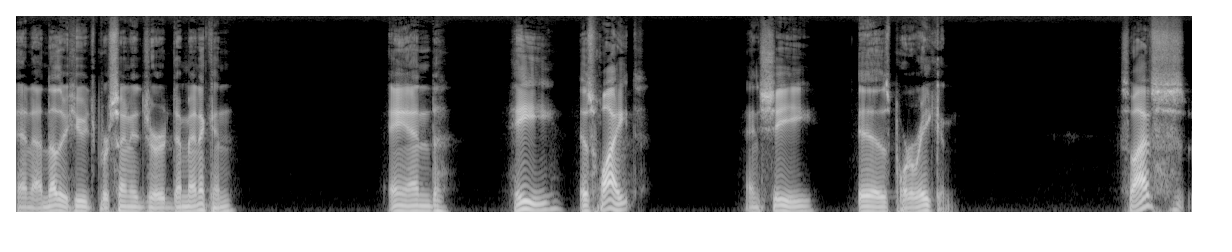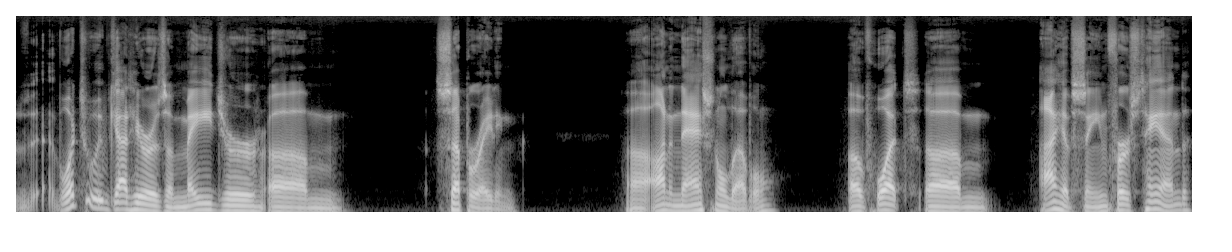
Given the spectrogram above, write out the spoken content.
and another huge percentage are Dominican, and he is white, and she is Puerto Rican. So I've what we've got here is a major um, separating uh, on a national level of what um, I have seen firsthand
